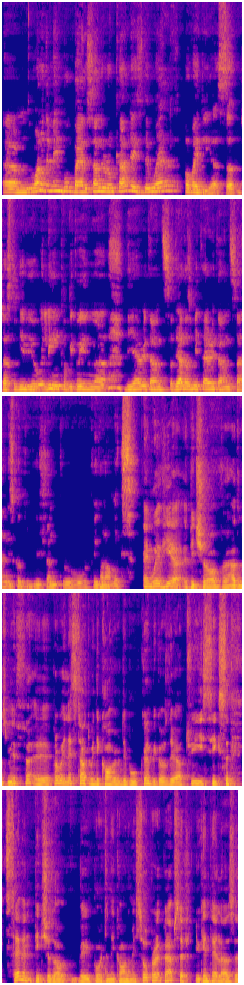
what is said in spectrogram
Um, one of the main books by Alessandro Roncaglia is The Wealth of Ideas, just to give you a link between the inheritance, the Adam Smith inheritance, and his contribution to, to economics. And we have here a picture of uh, Adam Smith. Uh, probably let's start with the cover of the book uh, because there are three, six, seven pictures of very important economists. So per- perhaps uh, you can tell us uh,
